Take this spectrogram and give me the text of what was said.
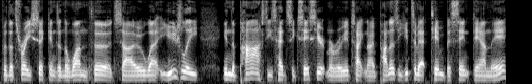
for the three seconds and the one third. So uh, usually in the past he's had success here at Moruya. Take no punters. He hits about ten percent down there.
